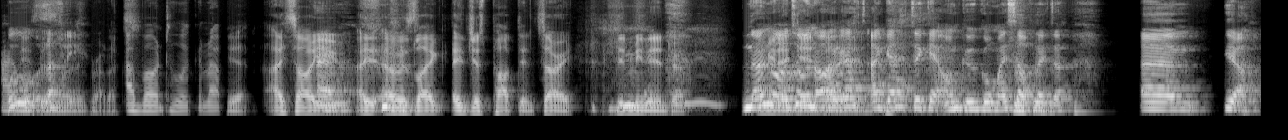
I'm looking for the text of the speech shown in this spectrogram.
I Ooh, made was some lovely. products. about to look it up. Yeah, I saw you. Oh. I, I was like, it just popped in. Sorry, didn't mean to interrupt. No, I mean, no, I at all. did, No, I but I got. I got to get on Google myself later. Um, yeah,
